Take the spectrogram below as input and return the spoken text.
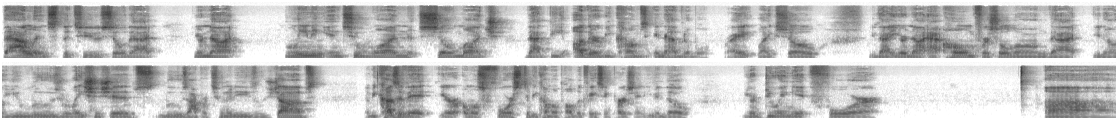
balance the two so that you're not leaning into one so much that the other becomes inevitable, right? Like, so that you're not at home for so long that, you know, you lose relationships, lose opportunities, lose jobs. And because of it, you're almost forced to become a public facing person, even though you're doing it for, uh,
